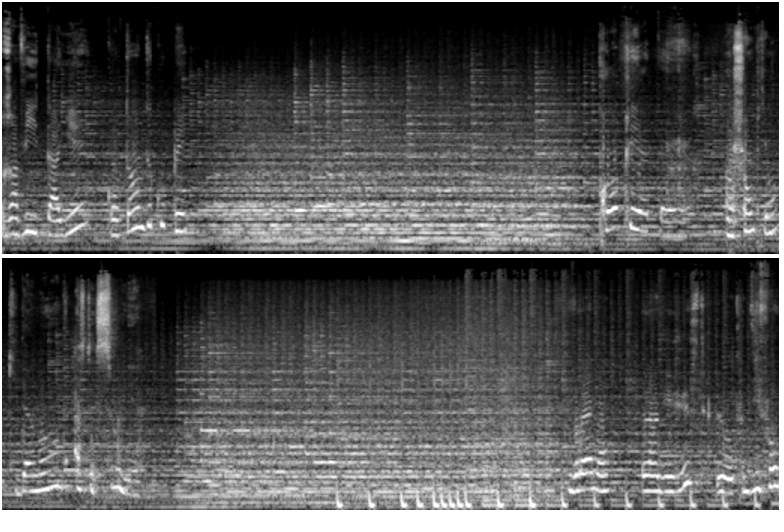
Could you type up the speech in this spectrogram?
Ravi taillé, content de couper. Propriétaire, un champion qui demande à se sourire. Vraiment, l'un dit juste, l'autre dit faux.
